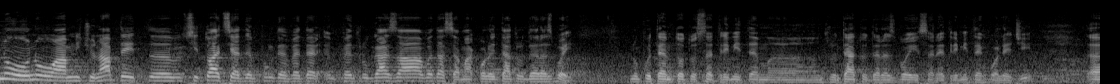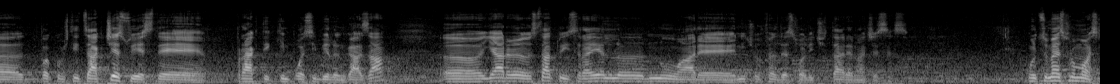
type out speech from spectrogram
Nu, nu am niciun update. Situația din punct de vedere, pentru Gaza, vă dați seama, acolo e teatru de război. Nu putem totuși să trimitem într-un teatru de război să ne trimitem colegii. După cum știți, accesul este practic imposibil în Gaza, iar statul Israel nu are niciun fel de solicitare în acest sens. Mulțumesc frumos!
